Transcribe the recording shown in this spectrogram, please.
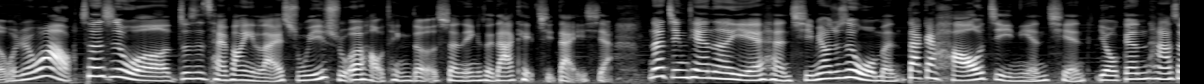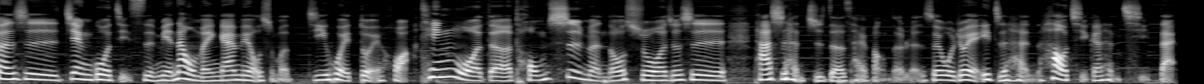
了，我觉得哇，算是我就是采访以来数一数二好听的声音，所以大家可以期待一下。那今天呢也很奇妙，就是我们大概好几年前有跟他算是见过几次面，但我们应该没有什么机会对话。听我的同事们都说，就是他是很值得采访的。人，所以我就也一直很好奇跟很期待。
